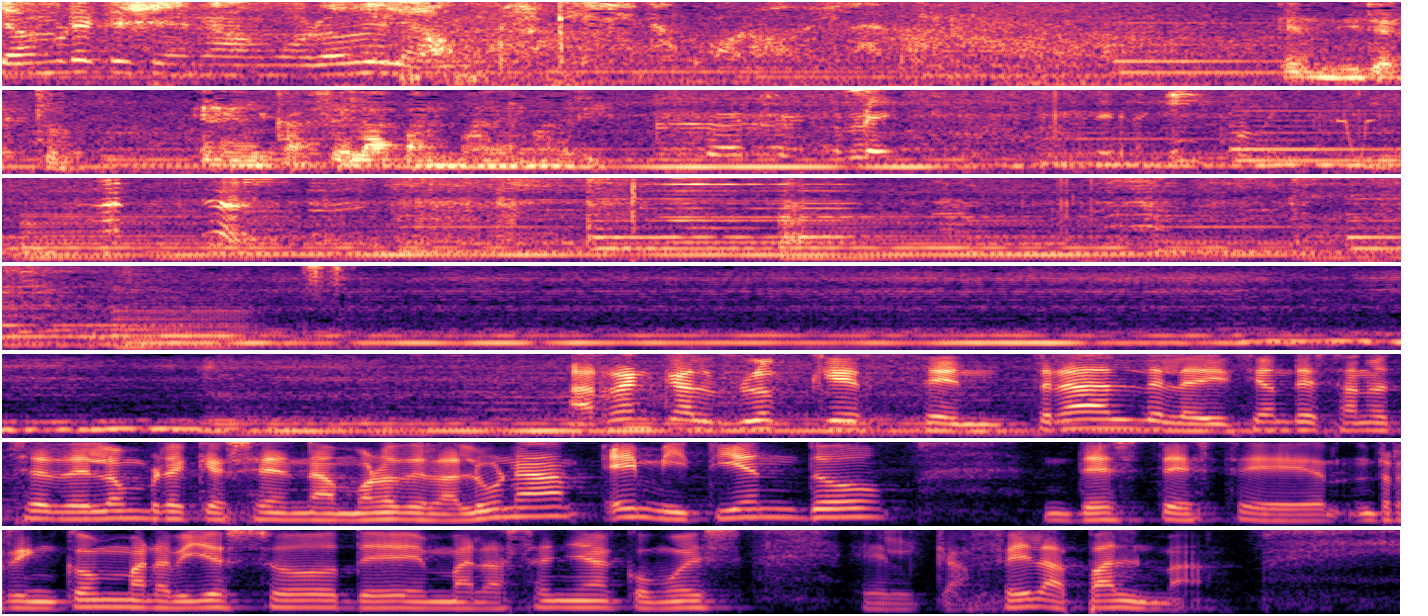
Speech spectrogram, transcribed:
El hombre que se enamoró de la El hombre que se enamoró de la luna. En directo en el Café La Palma de Madrid. Arranca el bloque central de la edición de esta noche del hombre que se enamoró de la luna, emitiendo desde este rincón maravilloso de Malasaña como es el Café La Palma.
